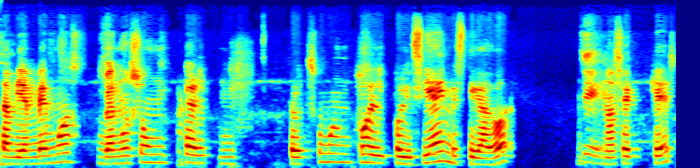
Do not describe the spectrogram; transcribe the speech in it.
También vemos, vemos un, creo que es como un pol- policía investigador, Sí. no sé qué es,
